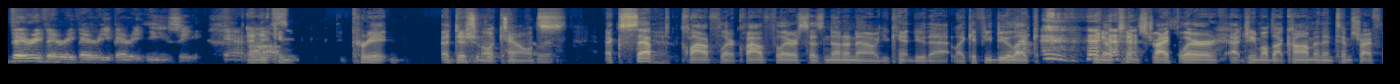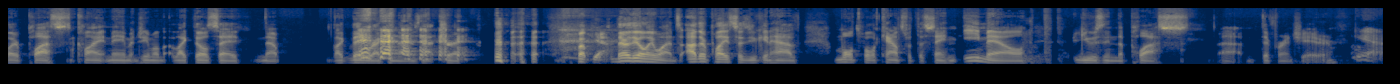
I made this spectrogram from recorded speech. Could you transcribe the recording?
very, very, very, very easy. yeah. and you Um, can create additional good tip, Eric. accounts. Except Cloudflare. Cloudflare says no, no, no, you can't do that. Like if you do like you know Tim Strifler at gmail.com and then Tim Strifler plus client name at gmail, like they'll say no, like they recognize that trick. but Yeah. they're the only ones. Other places you can have multiple accounts with the same email using the plus uh, differentiator. Yeah.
